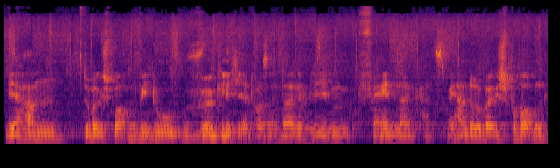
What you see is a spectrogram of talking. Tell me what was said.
Wir haben darüber gesprochen, wie du wirklich etwas in deinem Leben verändern kannst. Wir haben darüber gesprochen,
